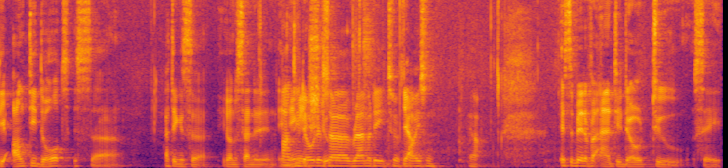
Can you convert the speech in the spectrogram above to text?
the antidote is, uh, I think, it's a you understand it in, in Antidote English is too a remedy to Yeah. poison. Yeah. it's a bit of an antidote to say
